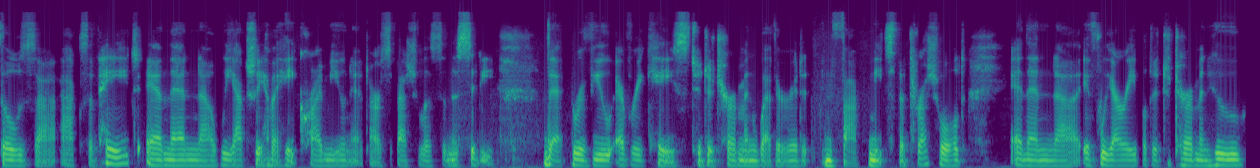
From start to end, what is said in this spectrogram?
those uh, acts of hate. And then uh, we actually have a hate crime unit, our specialists in the city, that review every case to determine whether it in fact meets the threshold. And then uh, if we are able to determine who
